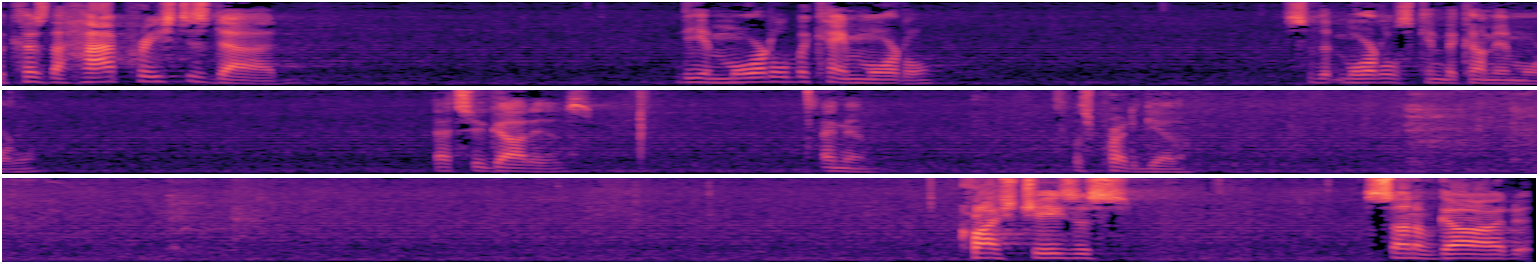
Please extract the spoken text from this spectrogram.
Because the high priest has died, the immortal became mortal so that mortals can become immortal. That's who God is. Amen. Let's pray together. Christ Jesus. Son of God,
